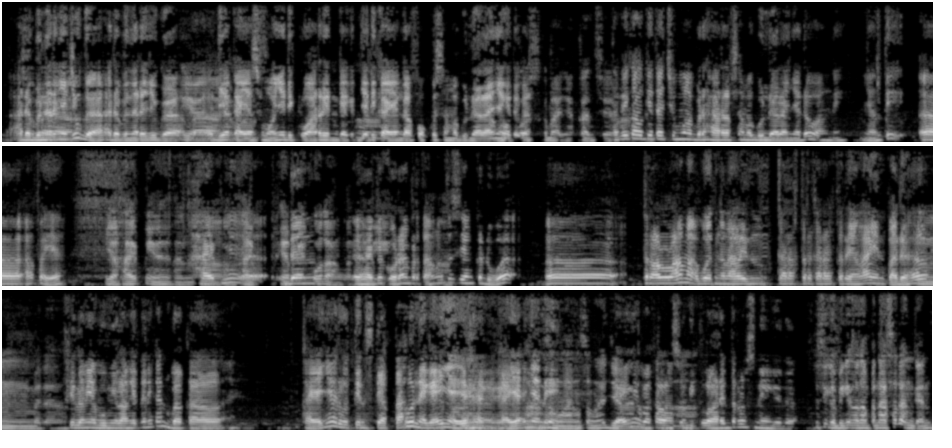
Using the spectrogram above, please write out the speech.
ada Supaya- benernya juga ada benernya juga Iya, dia kayak semuanya dikeluarin kayak gitu. jadi Ah. kayak nggak fokus sama gundalanya gitu kan Fokus kebanyakan sih. tapi kalau kita cuma berharap sama gundalanya doang nih nanti eh, apa ya ya hype-nya kan. ah, Hype-nya, hype, hype dan, kurang kan. eh, hype kurang yang pertama Ah. terus yang kedua eh terlalu lama buat ngenalin karakter-karakter yang lain padahal Hmm, filmnya Bumi Langit ini kan bakal kayaknya rutin setiap tahun ya kayaknya ya Iya, kayaknya nih langsung, langsung aja. kayaknya bakal langsung Ah. dikeluarin terus nih gitu terus juga bikin orang penasaran kan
